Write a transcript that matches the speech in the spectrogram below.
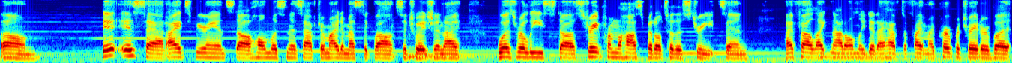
um, it is sad. I experienced uh, homelessness after my domestic violence situation. I was released uh, straight from the hospital to the streets, and I felt like not only did I have to fight my perpetrator, but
